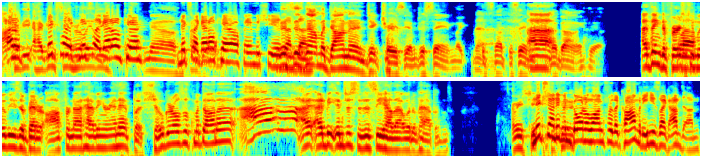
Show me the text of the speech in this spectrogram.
I don't. Have you, have Nick's seen like. her Nick's like. I don't care. No. Nick's I'm like. I don't care how famous she is. This I'm is done. not Madonna and Dick Tracy. I'm just saying, like, Nah. it's not the same Uh, Madonna. Yeah. I think the first Well- two movies are better off for not having her in it. But Showgirls with Madonna, ah, I, I'd be interested to see how that would have happened. I mean, she, Nick's she not even going along for the comedy. He's like, I'm done.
